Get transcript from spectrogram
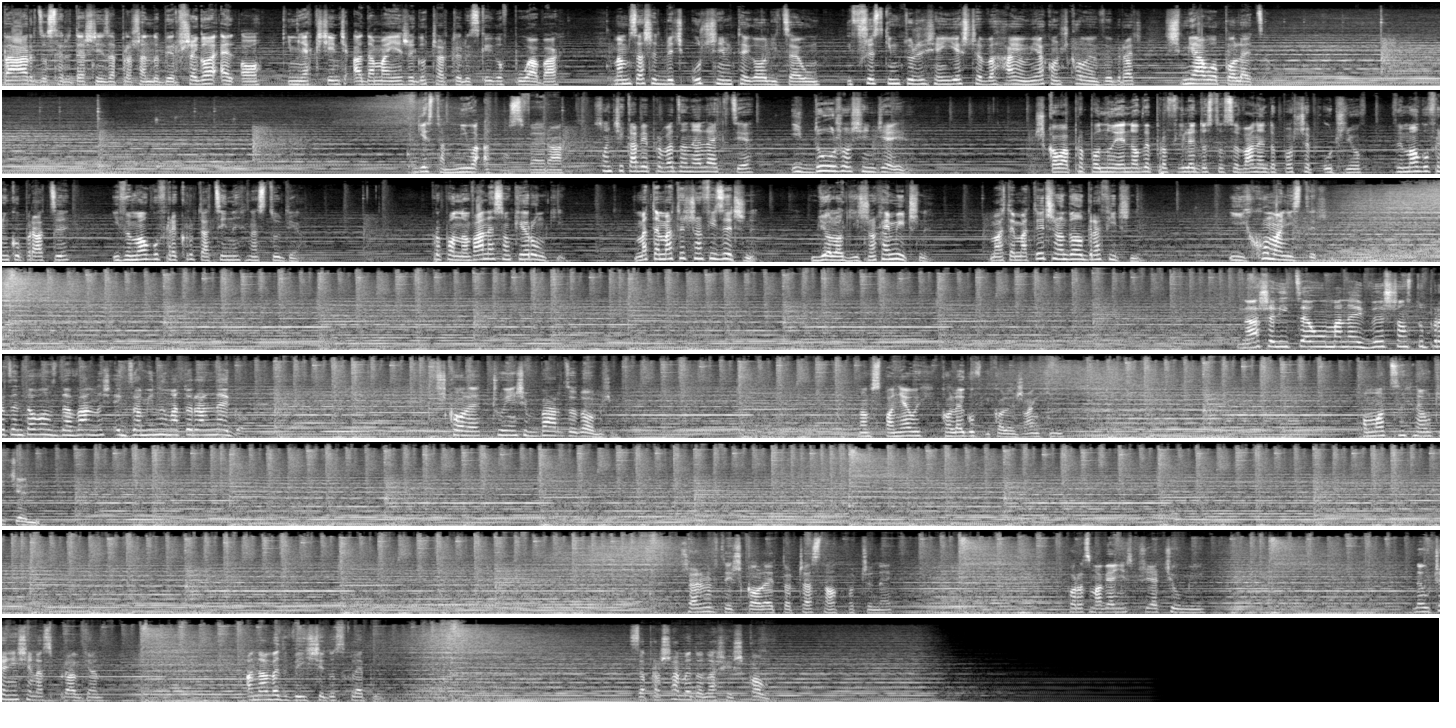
Bardzo serdecznie zapraszam do pierwszego LO imienia księcia Adama Jerzego Czartoryskiego w Puławach. Mam zaszczyt być uczniem tego liceum i wszystkim, którzy się jeszcze wahają, jaką szkołę wybrać, śmiało polecam. Jest tam miła atmosfera, są ciekawie prowadzone lekcje i dużo się dzieje. Szkoła proponuje nowe profile dostosowane do potrzeb uczniów, wymogów rynku pracy i wymogów rekrutacyjnych na studia. Proponowane są kierunki matematyczno-fizyczny, biologiczno-chemiczny, matematyczno-geograficzny i humanistyczny. Nasze liceum ma najwyższą stuprocentową zdawalność egzaminu maturalnego. W szkole czuję się bardzo dobrze. Mam wspaniałych kolegów i koleżanki, pomocnych nauczycieli. Przerwy w tej szkole to czas na odpoczynek, porozmawianie z przyjaciółmi, nauczenie się na sprawdzian, a nawet wyjście do sklepu. Zapraszamy do naszej szkoły.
